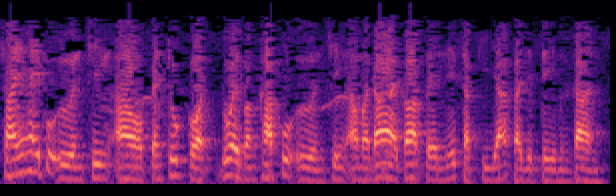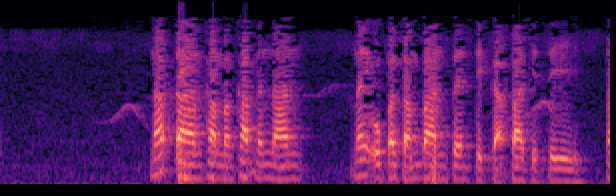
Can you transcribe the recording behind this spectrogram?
ใช้ให้ผู้อื่นชิงเอาเป็นทุกกฎด้วยบังคับผู้อื่นชิงเอามาได้ก็เป็นนิสกิยะปัจิตตีเหมือนกัน นับตามคำบังคับนั้นๆ ในอุปสัมบันเป็นติกะปาจิตตีใน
